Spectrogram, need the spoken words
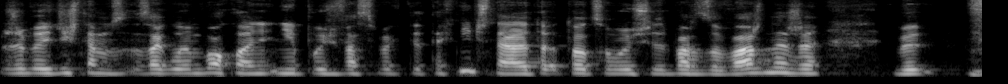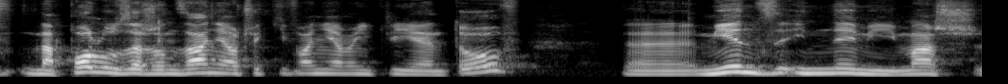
żeby gdzieś tam za głęboko nie, nie pójść w aspekty techniczne, ale to, to co już jest bardzo ważne, że na polu zarządzania oczekiwaniami klientów E, między innymi masz,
